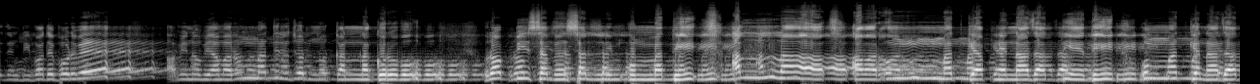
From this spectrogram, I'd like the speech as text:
যেদিন বিপদে পড়বে, আমি নবী আমার উম্মতির জন্য কান্না করব। রব্বি সাব সাল্লিম উম্মতি, আল্লাহ আমার উম্মতকে আপনি নাজাত দিয়ে দিন, উম্মতকে নাজাত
